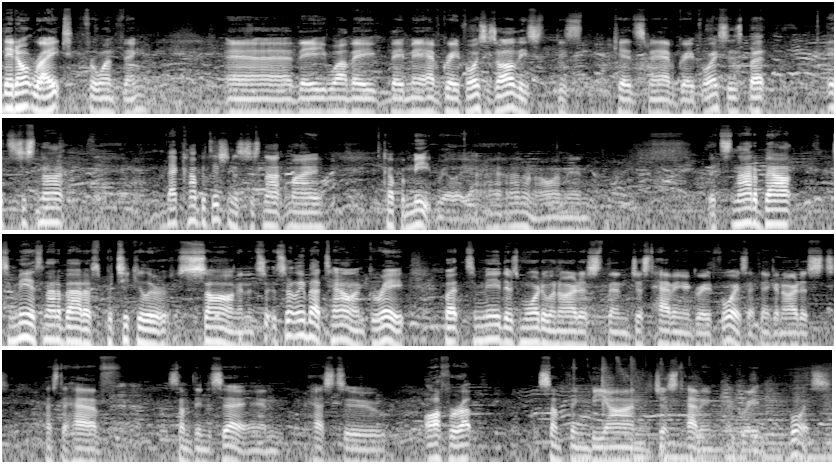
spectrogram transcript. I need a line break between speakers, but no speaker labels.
they don't write for one thing. Uh, they while they, they may have great voices, all these these kids may have great voices, but it's just not that competition is just not my cup of meat, really. I, I don't know. I mean, it's not about to me. It's not about a particular song, and it's, it's certainly about talent. Great, but to me, there's more to an artist than just having a great voice. I think an artist has to have something to say and has to offer up something beyond just having a great voice.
